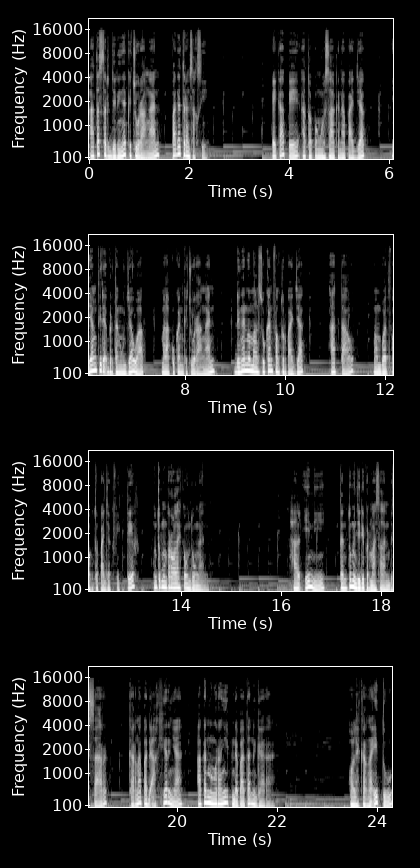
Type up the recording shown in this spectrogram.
atas terjadinya kecurangan pada transaksi. PKP atau pengusaha kena pajak yang tidak bertanggung jawab melakukan kecurangan dengan memalsukan faktur pajak atau membuat faktur pajak fiktif untuk memperoleh keuntungan. Hal ini tentu menjadi permasalahan besar karena pada akhirnya akan mengurangi pendapatan negara. Oleh karena itu,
